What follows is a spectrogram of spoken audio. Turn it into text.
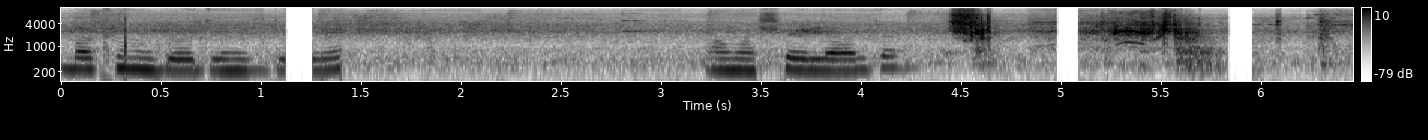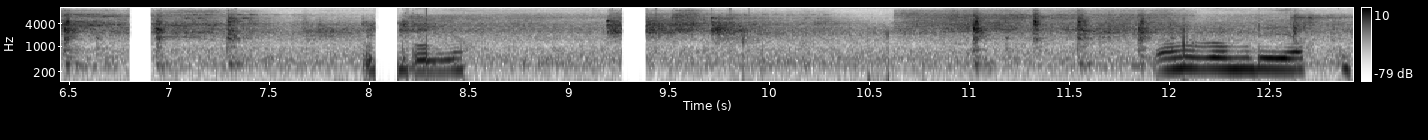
bakın gördüğünüz gibi ama şeylerde oluyor. Ama ben buraya yaptım.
